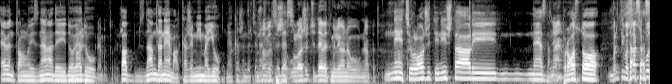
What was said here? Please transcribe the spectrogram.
eventualno iznenade i dovedu reći. pa znam da nema, ali kažem imaju, ne kažem da će Što nešto da se misliš, desi. uložit će 9 miliona u napad? Neće uložiti ništa, ali ne znam, Ne. prosto Vrtimo Sa- svaki sa- put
